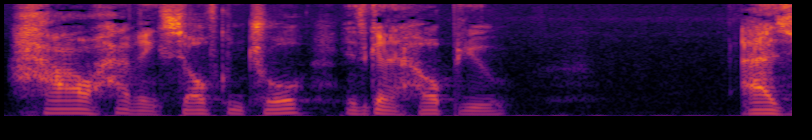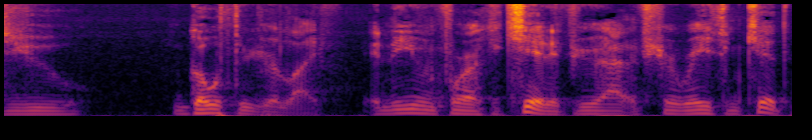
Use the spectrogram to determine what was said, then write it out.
how having self control is going to help you as you go through your life. And even for like a kid, if you're if you're raising kids,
